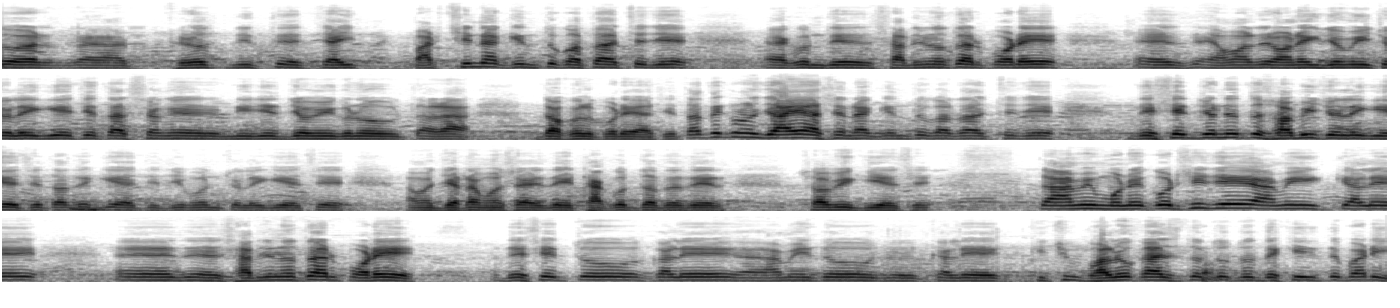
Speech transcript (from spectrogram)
তো আর ফেরত নিতে চাই, পারছি না, কিন্তু কথা হচ্ছে যে এখন যে স্বাধীনতার পরে আমাদের অনেক জমি চলে গিয়েছে, তার সঙ্গে নিজের জমিগুলো তারা দখল করে আছে। তাতে কোনো যায় আসে না, কিন্তু কথা হচ্ছে যে দেশের জন্য তো সবই চলে গিয়েছে, তাতে কি আছে, জীবন চলে গিয়েছে, আমার জ্যাঠামশাইদের, ঠাকুরদাদাদের সবই গিয়েছে। তা আমি মনে করছি যে আমি কালে স্বাধীনতার পরে দেশের তো কালে আমি তো কালে কিছু ভালো কাজ তো তো- তো দেখিয়ে দিতে পারি।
